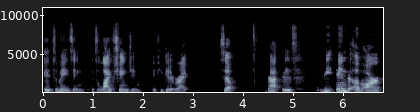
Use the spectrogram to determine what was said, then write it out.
It's amazing. It's life changing if you get it right. So, that is the end of our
